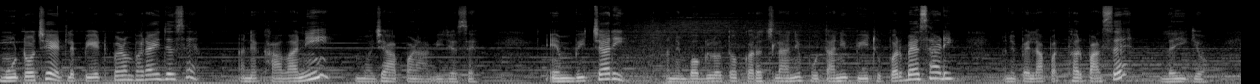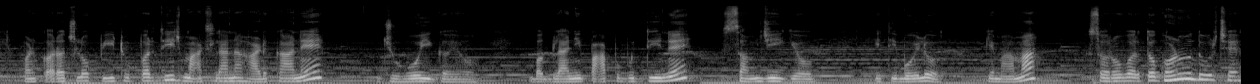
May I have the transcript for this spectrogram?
મોટો છે એટલે પેટ પણ ભરાઈ જશે અને ખાવાની મજા પણ આવી જશે. એમ વિચારી અને બગલો તો કરચલાને પોતાની પીઠ ઉપર બેસાડી અને પહેલાં પથ્થર પાસે લઈ ગયો. પણ કરચલો પીઠ ઉપરથી જ માછલાના હાડકાને જોઈ ગયો. બગલાની પાપ બુદ્ધિને સમજી ગયો. એથી બોલ્યો કે, મામા, સરોવર તો ઘણું દૂર છે.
